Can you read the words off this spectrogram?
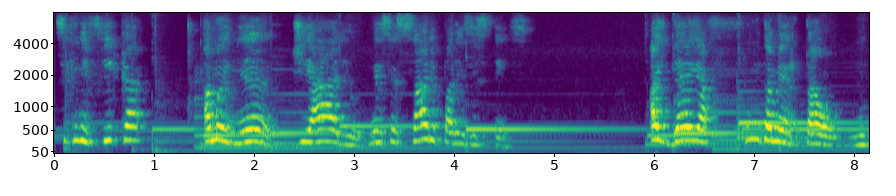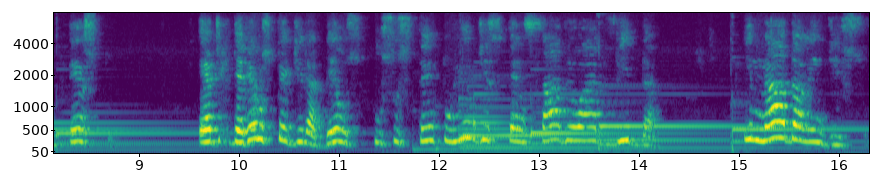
significa amanhã, diário, necessário para a existência. A ideia fundamental no texto é de que devemos pedir a Deus o sustento indispensável à vida e nada além disso.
